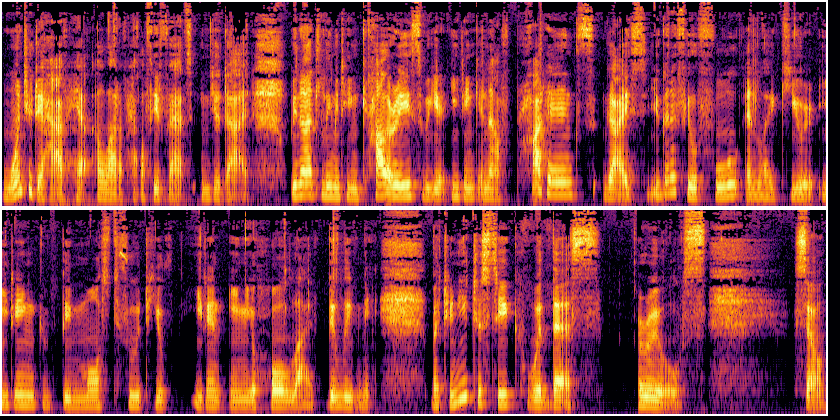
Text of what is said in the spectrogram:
want you to have a lot of healthy fats in your diet. We're not limiting calories, we are eating enough proteins. Guys, you're gonna feel full and like you're eating the most food you've eaten in your whole life, believe me. But you need to stick with these rules. So,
